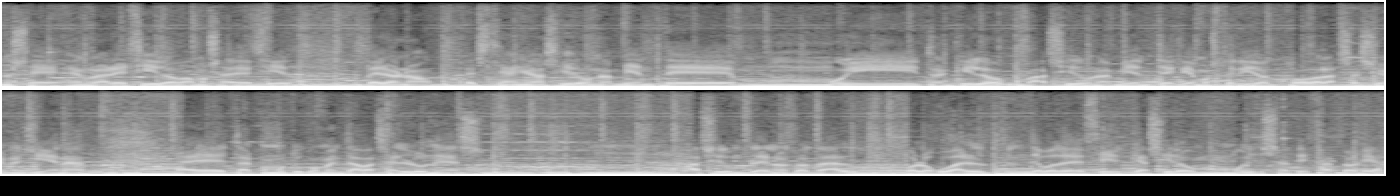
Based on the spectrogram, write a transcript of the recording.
no sé, enrarecido, vamos a decir. Pero no, este año ha sido un ambiente muy tranquilo, ha sido un ambiente que hemos tenido todas las sesiones llenas. Eh, tal como tú comentabas el lunes, mm, ha sido un pleno total, por lo cual debo de decir que ha sido muy satisfactoria.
